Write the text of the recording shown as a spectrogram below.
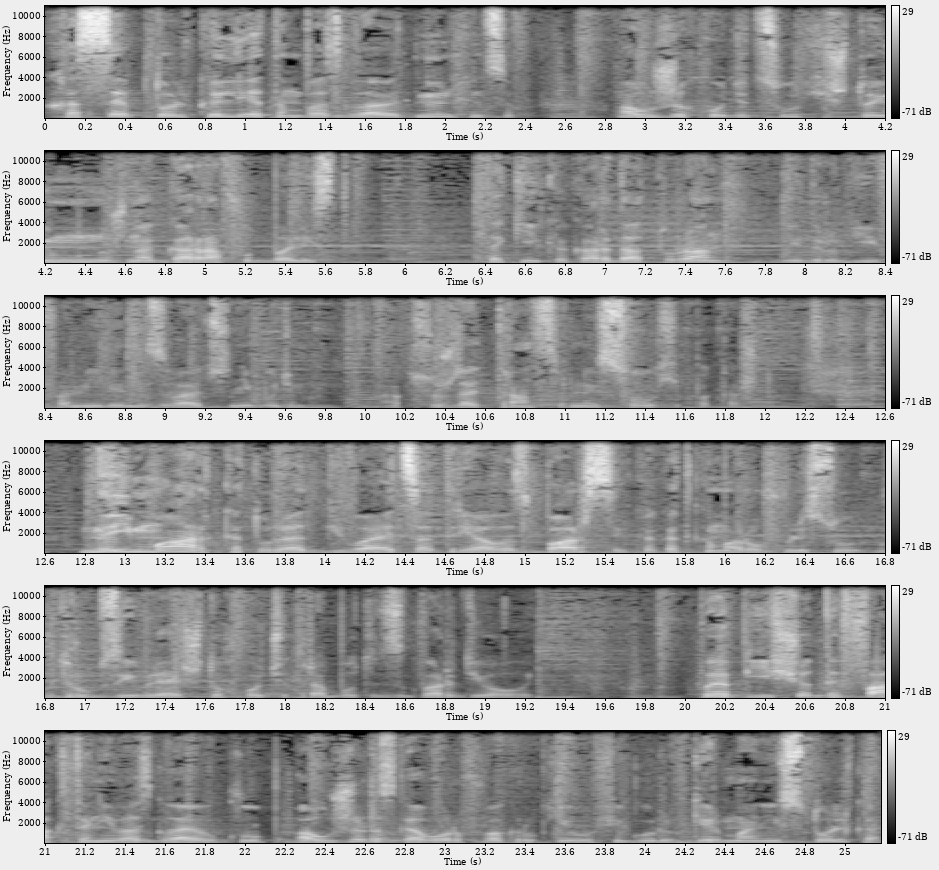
Хасеп только летом возглавит мюнхенцев, а уже ходят слухи, что ему нужна гора футболистов. Такие, как Арда Туран и другие фамилии называются, не будем обсуждать трансферные слухи пока что. Неймар, который отбивается от Реала с Барсой, как от комаров в лесу, вдруг заявляет, что хочет работать с Гвардиолой. Пеп еще де-факто не возглавил клуб, а уже разговоров вокруг его фигуры в Германии столько,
